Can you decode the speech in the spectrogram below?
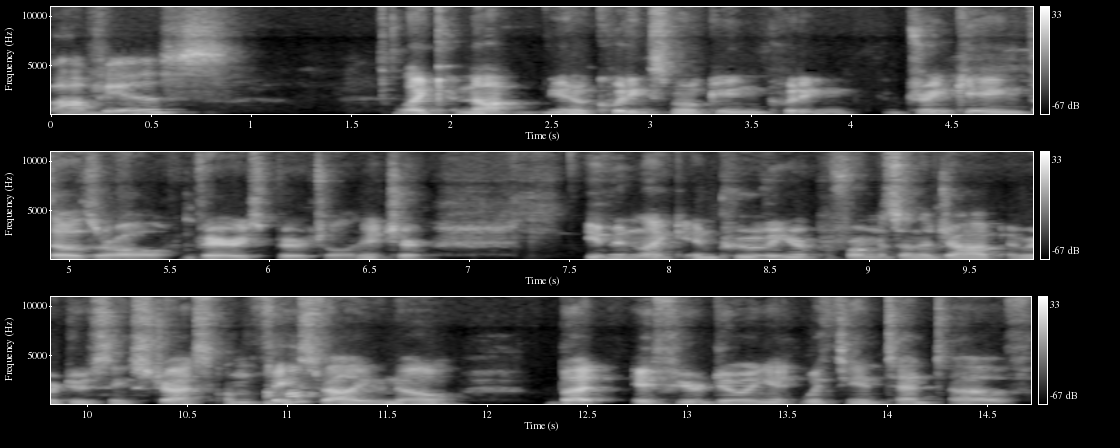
obvious. Like not, you know, quitting smoking, quitting drinking. Those are all very spiritual in nature. Even like improving your performance on the job and reducing stress. On face Uh-huh. value, no. But if you're doing it with the intent of,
